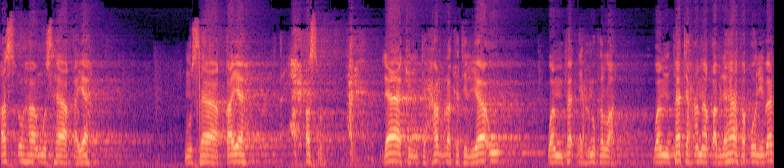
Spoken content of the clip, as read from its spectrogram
أصلها مساقية. مساقية أصله. لكن تحركت الياء وانف... يرحمك الله. وانفتح ما قبلها فقلبت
